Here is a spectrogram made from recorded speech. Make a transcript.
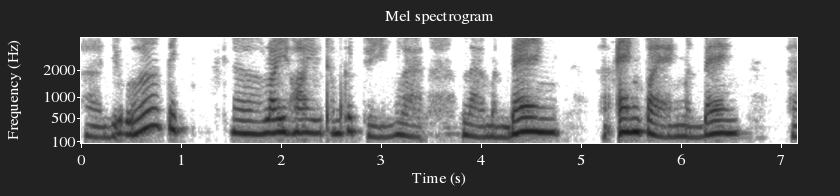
à, giữa cái à, loay hoay trong cái chuyện là là mình đang à, an toàn mình đang à,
